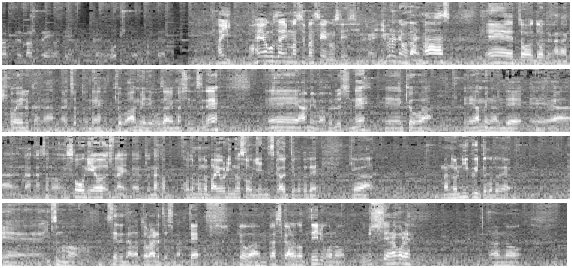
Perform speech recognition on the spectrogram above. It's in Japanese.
ますバスへの精神科医おっとはい、おはようございます。バスへの精神科医、リムラでございます。えーと、どうだかな、聞こえるかな、あちょっとね、今日は雨でございましてですね、えー雨は降るしね、えー今日は、えー雨なんで、えーあなんかその送迎をしない、えーとなんか子供のバイオリンの送迎に使うっていうことで、今日は、まあ、乗りにくいってことで、えーいつものセレナは取られてしまって、今日は昔から乗っているこの、うるせえな、これ。あの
